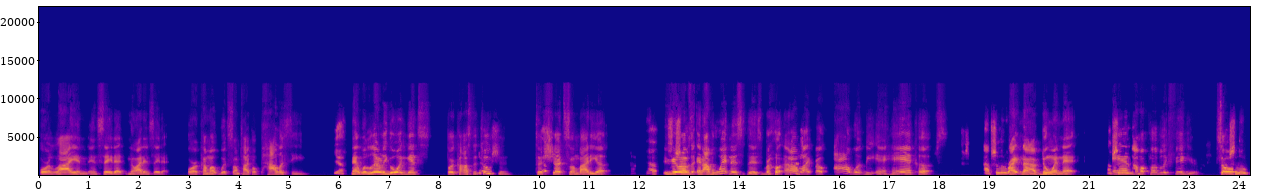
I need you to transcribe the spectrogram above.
or lie and, and say that no, I didn't say that, or come up with some type of policy Yeah. that will literally go against the Constitution to Yep. shut somebody up. Yep, you get what sure. I'm saying? And I've witnessed this, bro. And. I'm like, bro, I would be in handcuffs. Absolutely. Right now, doing that. Absolutely. And I'm a public figure. So Absolutely.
